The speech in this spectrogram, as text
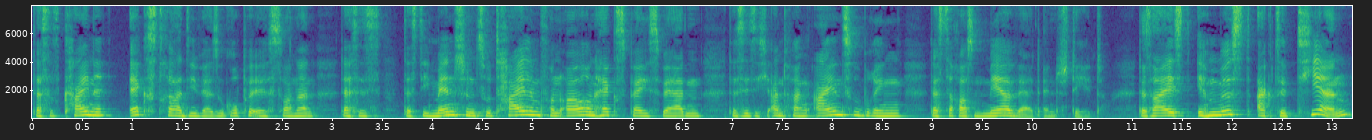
dass es keine extra diverse Gruppe ist, sondern dass es, dass die Menschen zu Teilen von euren Hackspace werden, dass sie sich anfangen einzubringen, dass daraus ein Mehrwert entsteht. Das heißt, ihr müsst akzeptieren,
